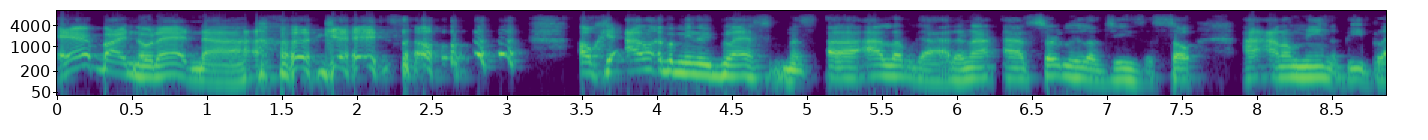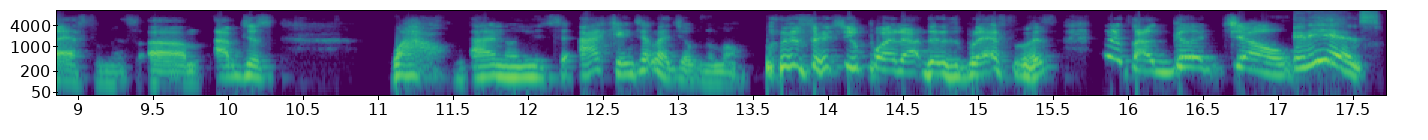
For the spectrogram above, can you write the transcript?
everybody know that now. okay. So okay, I don't ever mean to be blasphemous. Uh, I love God and I, I, certainly love Jesus. So I, I, don't mean to be blasphemous. Um, I'm just wow, I know you said I can't tell that joke no more. Since you pointed out that it's blasphemous, that's a good joke. It is.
